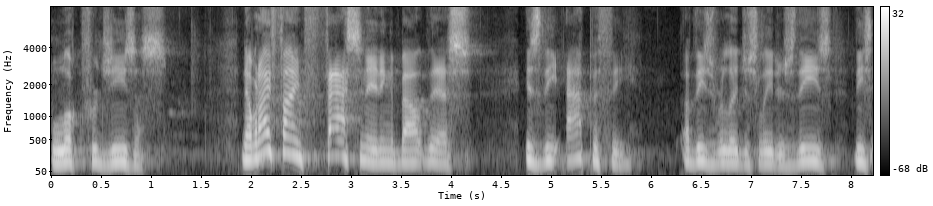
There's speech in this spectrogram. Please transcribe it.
look for Jesus. Now, what I find fascinating about this is the apathy of these religious leaders, these, these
